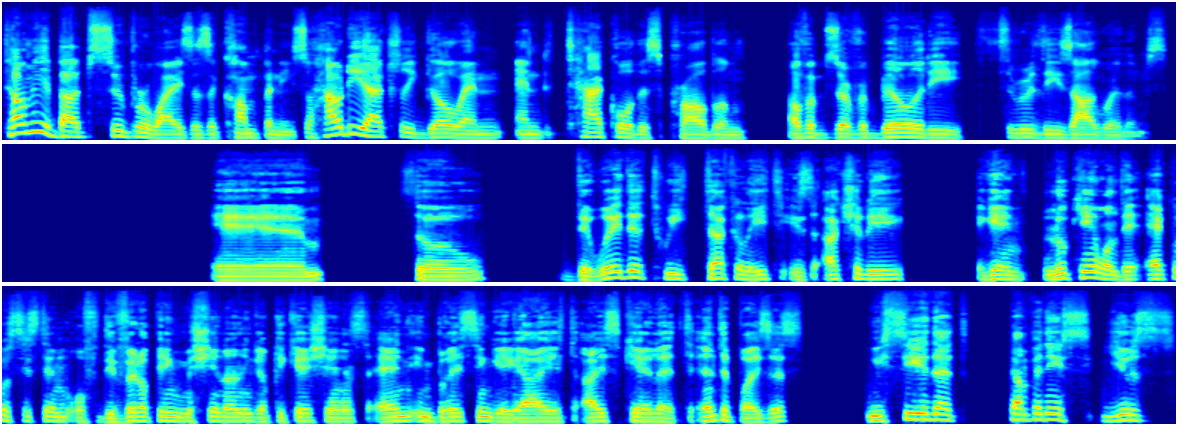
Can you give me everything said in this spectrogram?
Tell me about Superwise as a company. So, how do you actually go and, and tackle this problem of observability through these algorithms? Um, so, the way that we tackle it is actually, again, looking on the ecosystem of developing machine learning applications and embracing AI at high scale at enterprises. We see that companies use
